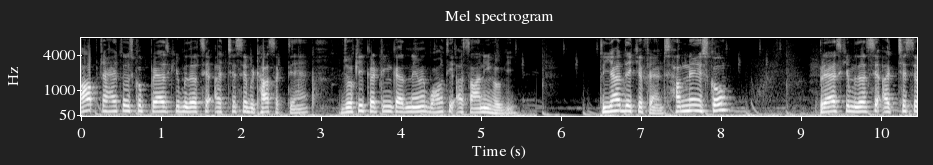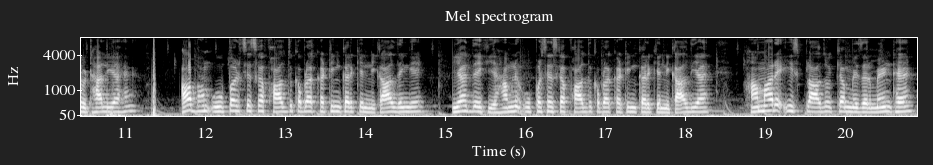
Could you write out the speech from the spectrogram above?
आप चाहे तो इसको प्रेस की मदद से अच्छे से बिठा सकते हैं, जो कि कटिंग करने में बहुत ही आसानी होगी। तो यह देखिए फ्रेंड्स, हमने इसको प्रेस की मदद से अच्छे से बिठा लिया है। अब हम ऊपर से इसका फालतू कपड़ा कटिंग करके निकाल देंगे। यह देखिए, हमने ऊपर से इसका फालतू कपड़ा कटिंग करके निकाल दिया है। हमारे इस प्लाज़ो का मेज़रमेंट है,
